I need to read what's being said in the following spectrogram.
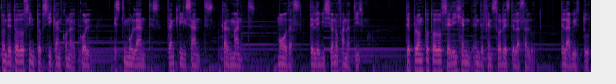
donde todos se intoxican con alcohol, estimulantes, tranquilizantes, calmantes, modas, televisión o fanatismo. De pronto todos se erigen en defensores de la salud, de la virtud,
